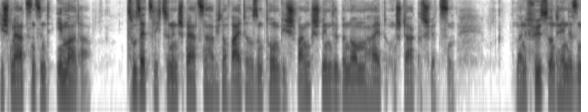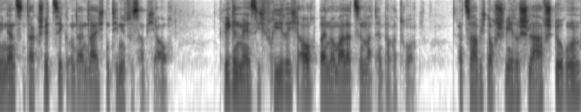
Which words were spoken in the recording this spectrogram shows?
die Schmerzen sind immer da. Zusätzlich zu den Schmerzen habe ich noch weitere Symptome wie Schwank, Schwindel, Benommenheit und starkes Schwitzen. Meine Füße und Hände sind den ganzen Tag schwitzig und einen leichten Tinnitus habe ich auch. Regelmäßig friere ich auch bei normaler Zimmertemperatur. Dazu habe ich noch schwere Schlafstörungen,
